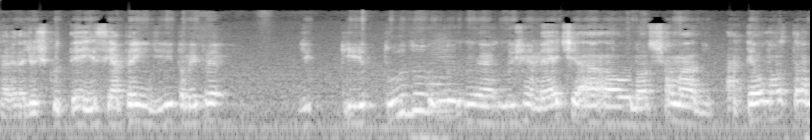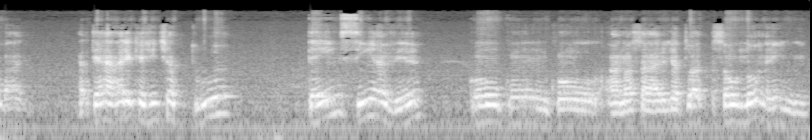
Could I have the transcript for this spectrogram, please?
na verdade eu escutei isso e aprendi também para que tudo é, nos remete ao nosso chamado, até o nosso trabalho. Até a área que a gente atua tem sim a ver com, com, com a nossa área de atuação no reino.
